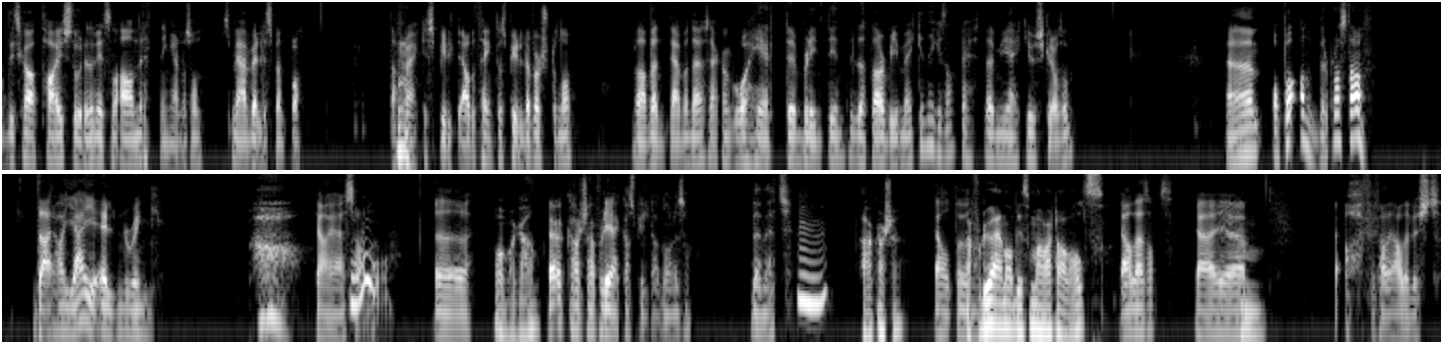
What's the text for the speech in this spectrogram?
at de skal ta historien i en litt sånn annen retning, eller noe sånt, som jeg er veldig spent på. Derfor har jeg ikke spilt Jeg hadde tenkt å spille det første nå, men da venter jeg med det, så jeg kan gå helt eh, blindt inn til dette remaken. ikke sant? Det er mye jeg ikke husker og sånn. Eh, og på andreplass, da, der har jeg Elden Ring. Ja, jeg sa det. Uh, Oh my god. ja, kanskje det er fordi jeg ikke har spilt det nå, liksom. Hvem vet? Mm. Ja, kanskje. Jeg på Ja, for du er en av de som har vært avholds. Ja, det er sant. Jeg uh, Mm. Åh, fy faen, jeg hadde lyst.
